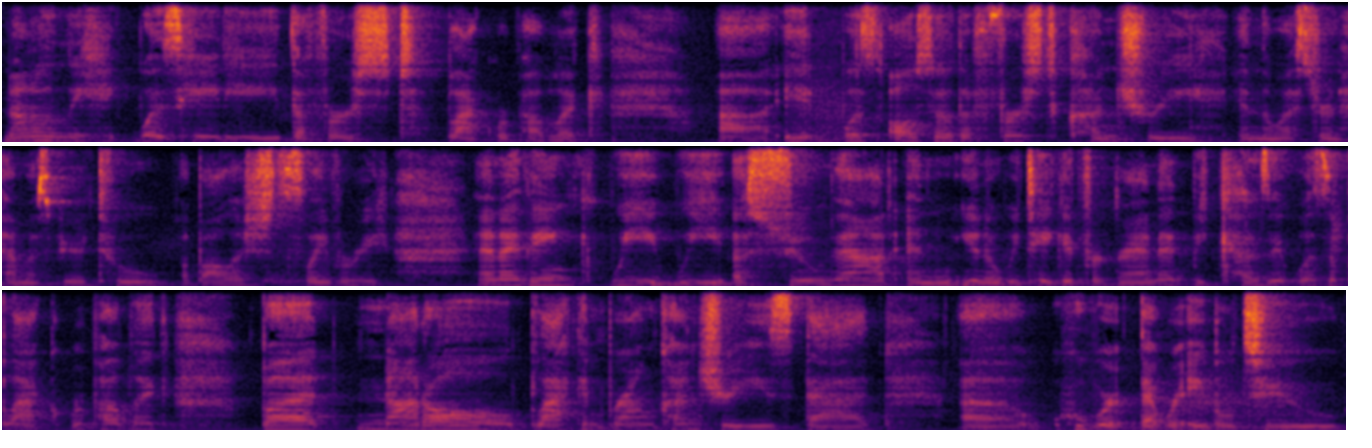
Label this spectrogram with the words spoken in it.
not only was Haiti the first Black republic, uh, it was also the first country in the Western Hemisphere to abolish slavery, and I think we we assume that, and you know we take it for granted because it was a Black republic, but not all Black and Brown countries that uh, who were that were able to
